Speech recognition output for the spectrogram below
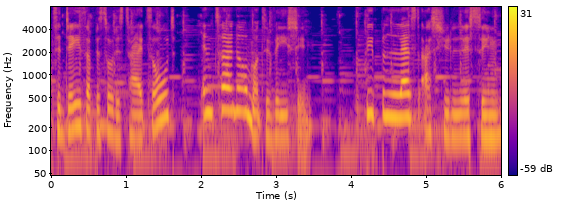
Today's episode is titled Internal Motivation. Be blessed as you listen.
